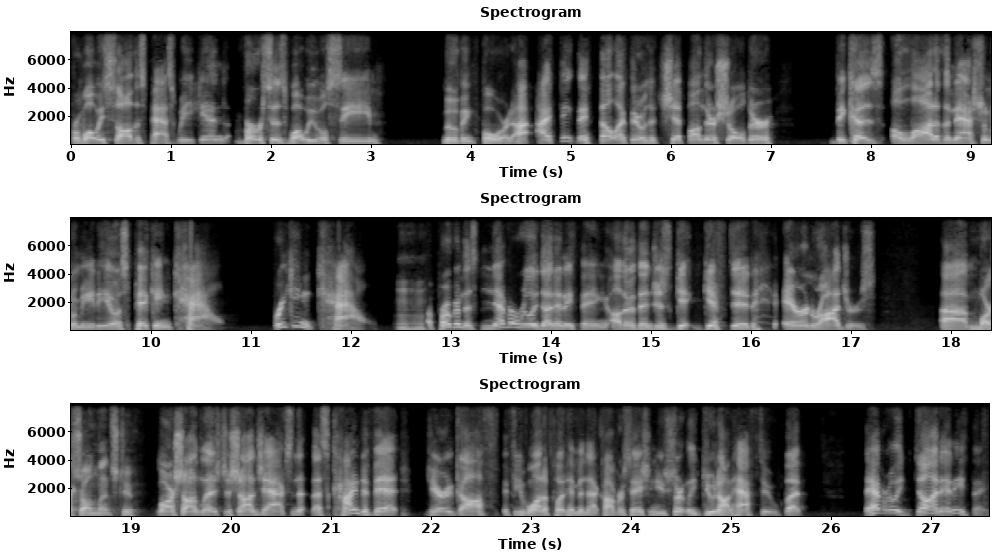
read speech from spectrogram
from what we saw this past weekend versus what we will see moving forward. I, I think they felt like there was a chip on their shoulder because a lot of the national media was picking Cal, freaking Cal, mm-hmm. a program that's never really done anything other than just get gifted Aaron Rodgers. Um, Marshawn Lynch, too. Marshawn Lynch, DeSean Jackson. That, that's kind of it. Jared Goff, if you want to put him in that conversation, you certainly do not have to, but they haven't really done anything.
